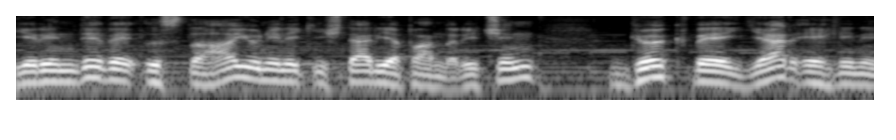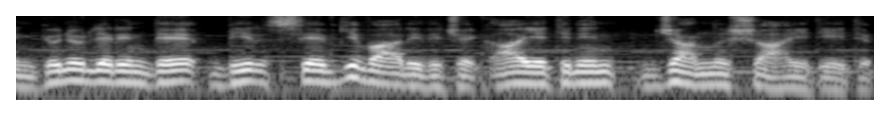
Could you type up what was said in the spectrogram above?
yerinde ve ıslaha yönelik işler yapanlar için gök ve yer ehlinin gönüllerinde bir sevgi var edecek ayetinin canlı şahidiydi.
